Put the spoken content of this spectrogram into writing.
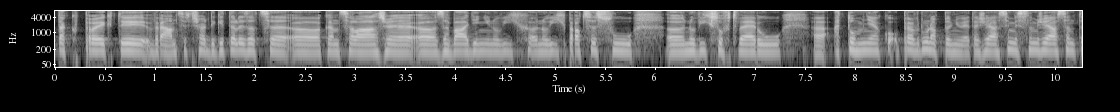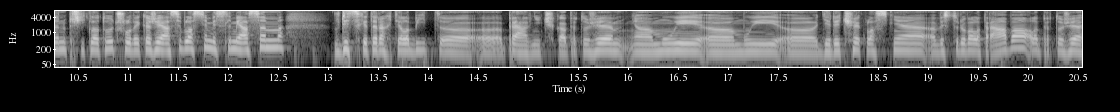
tak projekty v rámci třeba digitalizace uh, kanceláře, uh, zavádění nových, nových procesů, uh, nových softwarů. Uh, a to mě jako opravdu opravdu naplňuje. Takže já si myslím, že já jsem ten příklad toho člověka, že já si vlastně myslím, já jsem vždycky teda chtěla být uh, právnička, protože uh, můj, můj dědeček vlastně vystudoval práva, ale protože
